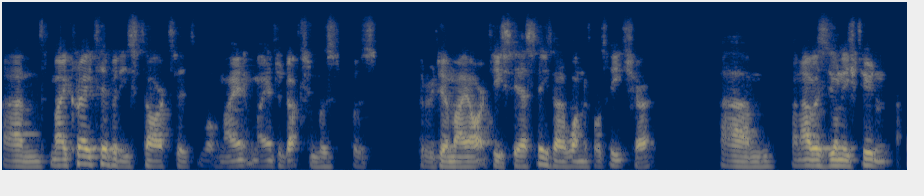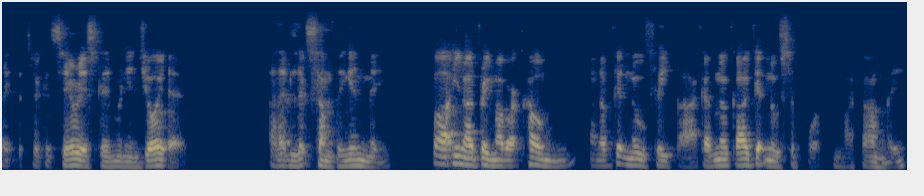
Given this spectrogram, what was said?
and my creativity started. Well, my my introduction was was through doing my art GCSEs. I had a wonderful teacher, um, and I was the only student I think that took it seriously and really enjoyed it, and it lit something in me. But you know, I'd bring my work home, and I'd get no feedback. I'd no, I'd get no support from my family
